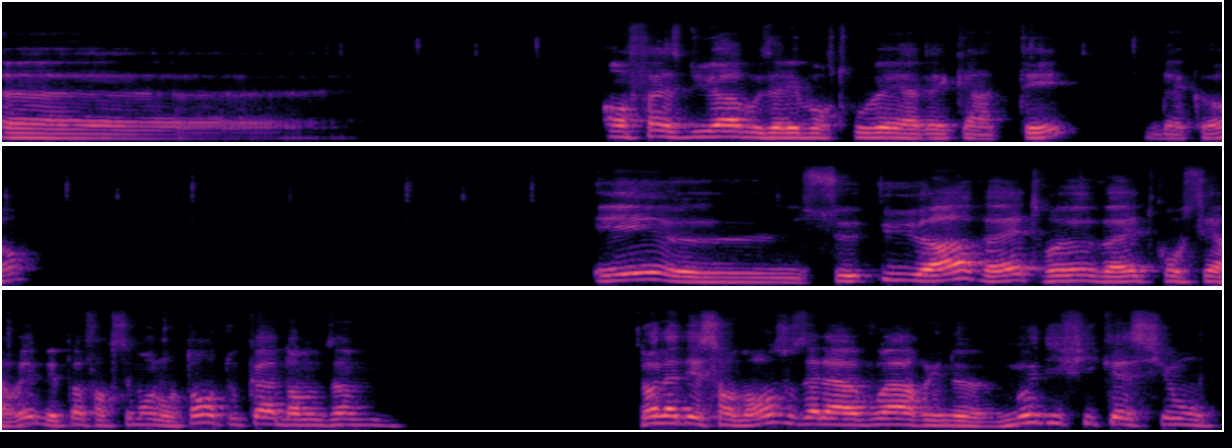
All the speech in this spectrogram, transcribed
euh, en face du A, vous allez vous retrouver avec un T, d'accord? Et euh, ce UA va être, va être conservé, mais pas forcément longtemps. En tout cas, dans, dans la descendance, vous allez avoir une modification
